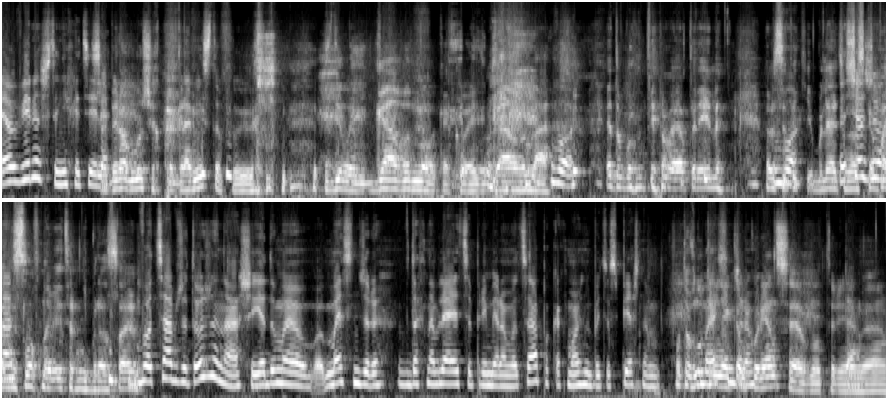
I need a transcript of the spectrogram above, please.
Я уверена, что не хотели. Соберем лучших программистов и сделаем говно какое-нибудь, говна. Это было 1 апреля. А все такие, блядь, у нас компания слов на ветер не бросает. WhatsApp же тоже наш, я думаю, мессенджер вдохновляется примером WhatsApp, как можно быть успешным Вот и внутренняя конкуренция внутри, Да. да.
